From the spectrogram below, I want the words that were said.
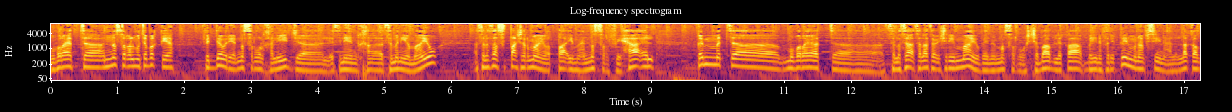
مباريات آه، النصر المتبقية في الدوري النصر والخليج آه، الاثنين 8 مايو الثلاثاء 16 مايو الطائي مع النصر في حائل. قمة مباريات الثلاثاء 23 مايو بين النصر والشباب. لقاء بين فريقين منافسين على اللقب.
